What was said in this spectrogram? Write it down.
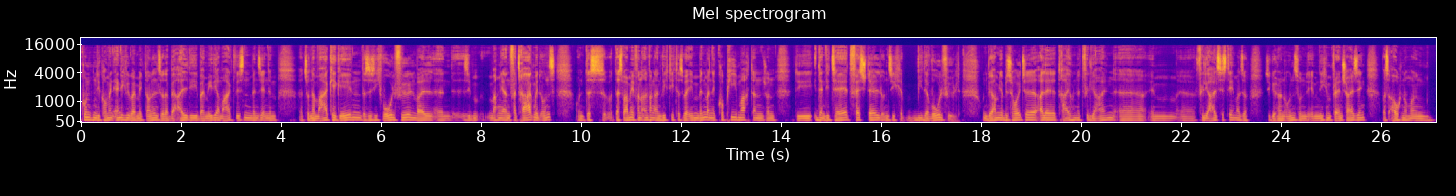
Kunden, die kommen ähnlich wie bei McDonalds oder bei Aldi, bei Mediamarkt wissen, wenn sie in einem, äh, zu einer Marke gehen, dass sie sich wohlfühlen, weil äh, sie machen ja einen Vertrag mit uns. Und das, das war mir von Anfang an wichtig, dass wir eben, wenn man eine Kopie macht, dann schon die Identität feststellt und sich wieder wohlfühlt. Und wir haben ja bis heute alle 300 Filialen äh, im äh, Filialsystem, also sie gehören uns und eben nicht im Franchising, was auch nochmal ein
